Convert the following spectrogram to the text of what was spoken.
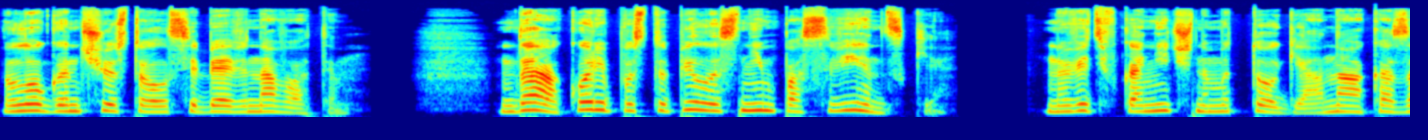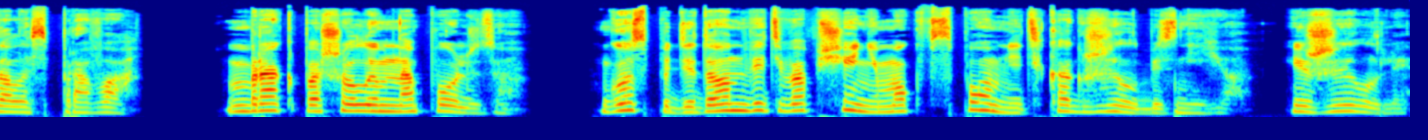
Логан чувствовал себя виноватым. Да, Кори поступила с ним по-свински, но ведь в конечном итоге она оказалась права. Брак пошел им на пользу, Господи, да он ведь вообще не мог вспомнить, как жил без нее. И жил ли?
